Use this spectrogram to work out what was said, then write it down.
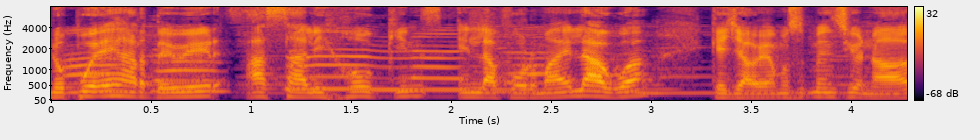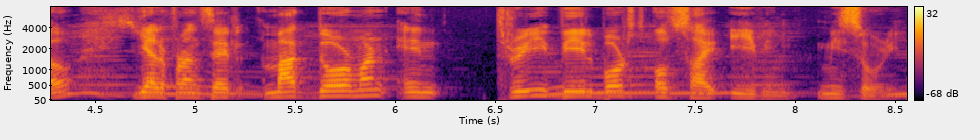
No puede dejar de ver a Sally Hawkins en La forma del agua, que ya habíamos mencionado, y al francés McDormand en Three Billboards Outside Ebbing, Missouri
